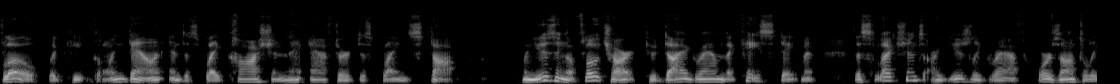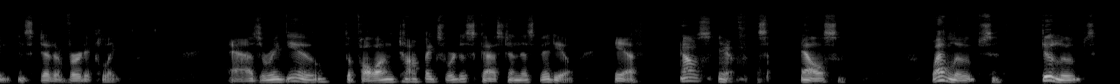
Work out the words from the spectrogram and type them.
flow would keep going down and display caution after displaying stop. When using a flowchart to diagram the case statement, the selections are usually graphed horizontally instead of vertically. As a review, the following topics were discussed in this video. If, else if, else, while loops, do loops,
